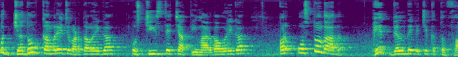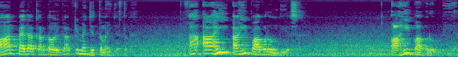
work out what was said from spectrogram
ਉਹ ਜਦੋਂ ਕਮਰੇ 'ਚ ਵੜਦਾ ਹੋਵੇਗਾ ਉਸ ਚੀਜ਼ ਤੇ ਝਾਤੀ ਮਾਰਦਾ ਹੋਵੇਗਾ ਔਰ ਉਸ ਤੋਂ ਬਾਅਦ ਫਿਰ ਦਿਲ ਦੇ ਵਿੱਚ ਇੱਕ ਤੂਫਾਨ ਪੈਦਾ ਕਰਦਾ ਹੋਏਗਾ ਕਿ ਮੈਂ ਜਿੱਤਣਾ ਹੀ ਜਿੱਤਣਾ। ਆ, ਆਹੀ ਆਹੀ ਪਾਵਰ ਹੁੰਦੀ ਹੈ ਸਰ ਆਹੀ ਪਾਵਰ ਹੁੰਦੀ ਹੈ।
